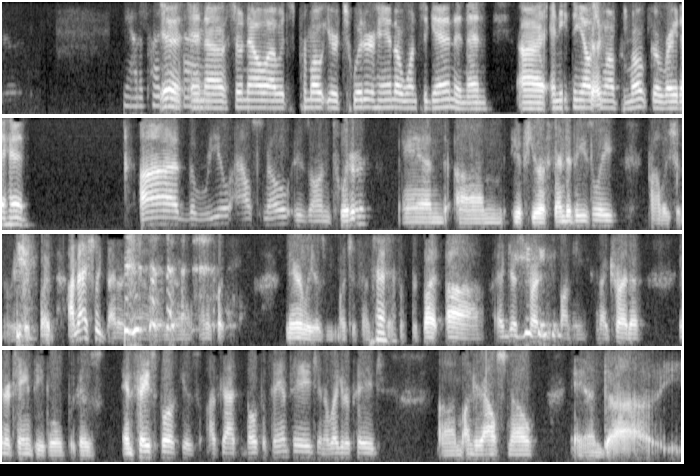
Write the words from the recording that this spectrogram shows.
Yeah, the pleasure Yeah, is ours. and uh, so now uh, let's promote your Twitter handle once again, and then uh, anything else Okay. you want to promote, go right ahead. Uh, the real Al Snow is on Twitter, and um, if you're offended easily, probably shouldn't read it. But I'm actually better now. You know, I don't put nearly as much offensive stuff. But uh, I just try to be funny, and I try to entertain people because. And Facebook is I've got both a fan page and a regular page um, under Al Snow, and uh,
